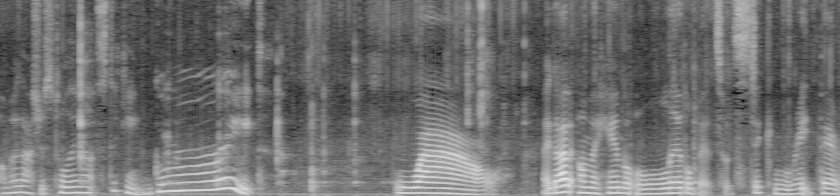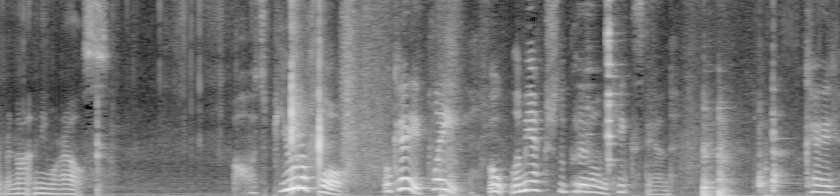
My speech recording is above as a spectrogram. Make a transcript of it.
Oh my gosh, it's totally not sticking. Great. Wow. I got it on the handle a little bit, so it's sticking right there, but not anywhere else. Oh, it's beautiful. Okay, plate. Oh, let me actually put it on the cake stand. Okay,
